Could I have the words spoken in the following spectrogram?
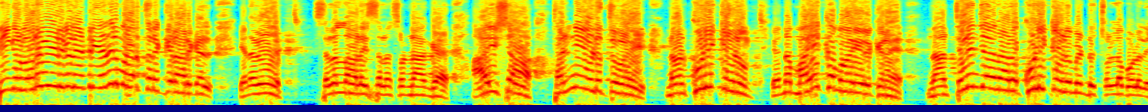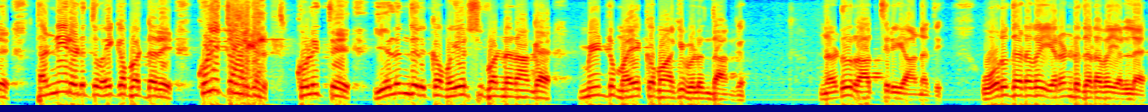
நீங்கள் வருவீர்கள் என்று எதிர்பார்த்திருக்கிறார்கள். எனவே செல்லல்லா அலைஹிஸ்ஸலாம் சொன்னாங்க ஆயிஷா தண்ணி எடுத்து வை. நான் குளிக்கணும். என்ன மயக்கமாயிருக்கிறேன். நான் தெரிஞ்சதுனால குளிக்கணும் என்று சொல்ல பொழுது தண்ணீர் எடுத்து வைக்கப்பட்டது. குளித்தார்கள். குளித்து எழுந்திருக்க முயற்சி பண்ணினாங்க மீண்டும் மயக்கமாகி விழுந்தாங்க. நடு ராத்திரியானது ஒரு தடவை இரண்டு தடவை அல்ல.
